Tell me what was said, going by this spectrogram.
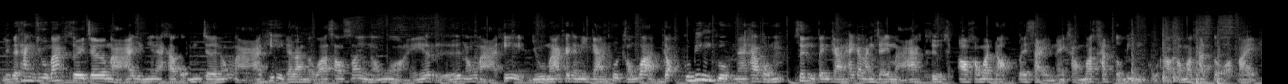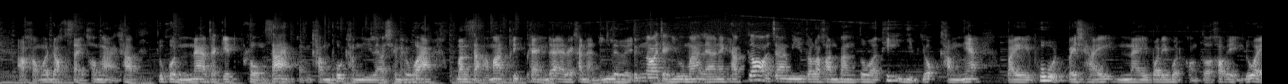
หรือกระทั่งยูมะเคยเจอหมาอย่างนี้นะครับผมเจอน้องหมาที่กำลังแบบว่าเศร้าส้อยเงาหงอย หรือน้องหมาที่ยูมะก็จะมีการพูดคำว่าด็อกกูบิงกุนะครับผมซึ่งเป็นการให้กำลังใจหมาคือเอาคำว่าด็อกไปใส่ในคำว่าคัตโตบิงกุเอาคำว่าคัตโตะออกไปเอาคำว่าด็อกใส่เข้ามาครับทุกคนน่าจะเก็ตโครงสร้างของคำพูดคำนี้แล้วใช่ไหมว่ามันสามารถพลิกแพลงได้อะไรขนาดนี้เลย ซึ่งนอกจากยูมะแล้วนะครับก็จะมีตัวละครบางตัวที่หยิบยกคำเนี้ย ไปพูดไปใช้ในบริบทของตัวเขาเองด้วย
